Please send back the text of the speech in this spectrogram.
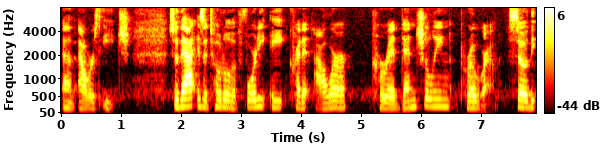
um, hours each. So that is a total of 48 credit hour credentialing program. So the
